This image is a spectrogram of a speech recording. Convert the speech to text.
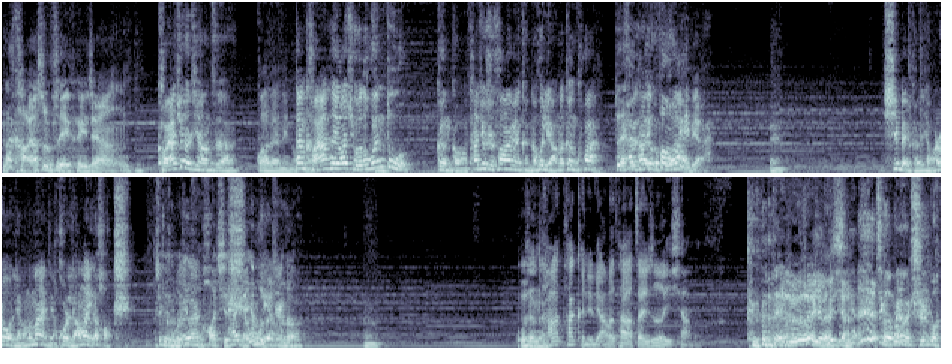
那烤鸭是不是也可以这样？烤鸭就是这样子，啊挂在那个。但烤鸭它要求的温度更高，它就是放外面可能会凉的更快。对，所以它有个放外边儿。对，西北可能羊肉凉的慢一点，或者凉了也好吃。这对我就可能跟很好奇它食凉不物的这凉的个，嗯，无神呢？它它肯定凉了，他要再热一下嘛。再热一下。这个没有吃过。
